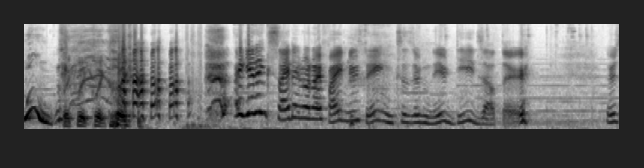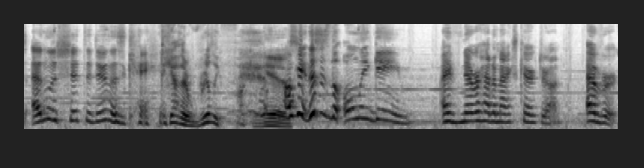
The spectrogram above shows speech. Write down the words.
Woo! Click, click, click, click. I get excited when I find new things because there's new deeds out there. There's endless shit to do in this game. yeah, there really fucking is. Okay, this is the only game I've never had a max character on. Ever.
